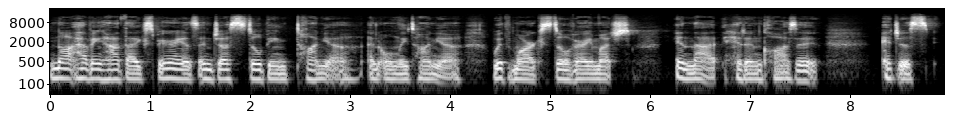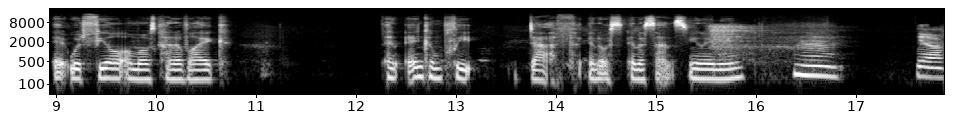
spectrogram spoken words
not having had that experience and just still being Tanya and only Tanya with Mark still very much in that hidden closet, it just it would feel almost kind of like an incomplete death in a, in a sense. You know what I mean? Hmm. Yeah.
